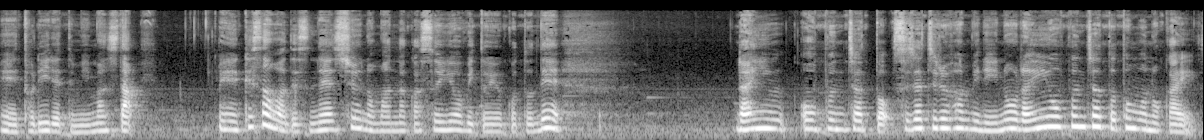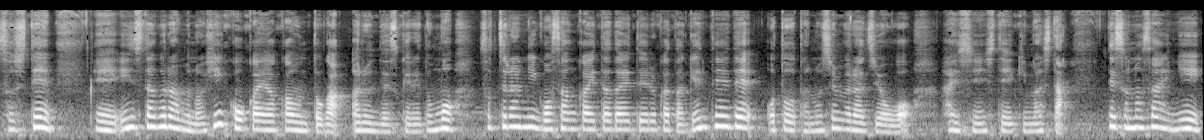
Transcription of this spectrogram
えー、取り入れてみました、えー、今朝はですね週の真ん中水曜日ということで LINE オープンチャットスジャチルファミリーの LINE オープンチャット友の会そして、えー、インスタグラムの非公開アカウントがあるんですけれどもそちらにご参加いただいている方限定で音を楽しむラジオを配信していきました。でその際に、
